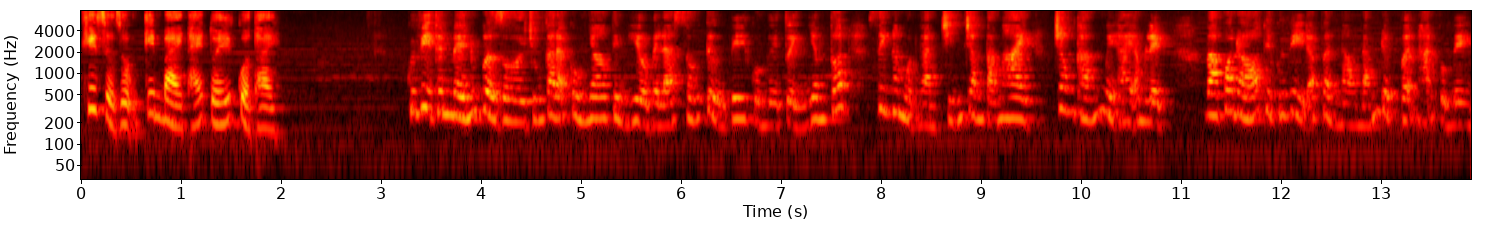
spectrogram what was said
khi sử dụng kim bài thái tuế của thầy. Quý vị thân mến, vừa rồi chúng ta đã cùng nhau tìm hiểu về lá số tử vi của người tuổi nhâm tuất sinh năm 1982 trong tháng 12 âm lịch. và qua đó thì quý vị đã phần nào nắm được vận hạn của mình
